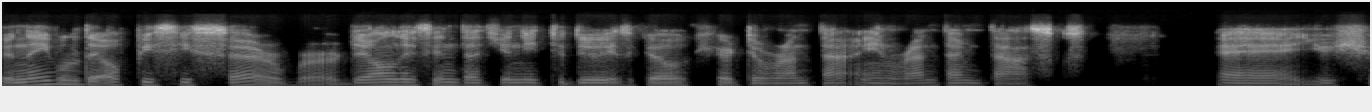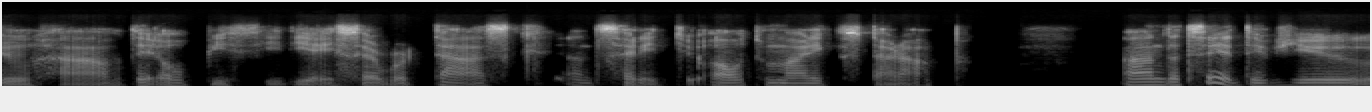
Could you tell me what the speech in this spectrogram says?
to enable the OPC server, the only thing that you need to do is go here to runtime in runtime tasks. Uh, you should have the OPCDA server task and set it to automatic startup. And that's it. If you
